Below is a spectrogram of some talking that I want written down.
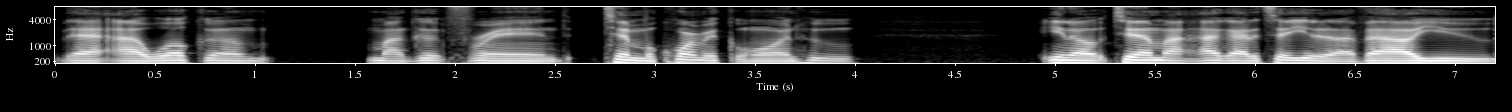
that I welcome my good friend Tim McCormick on, who you know, Tim, I, I got to tell you that I value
